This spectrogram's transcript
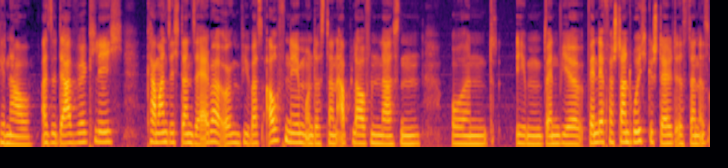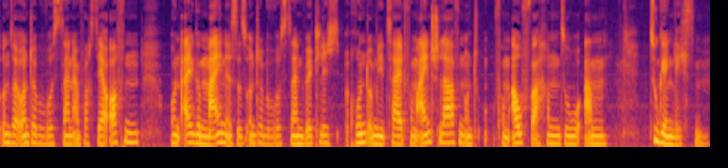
genau, also da wirklich kann man sich dann selber irgendwie was aufnehmen und das dann ablaufen lassen. Und eben, wenn wir, wenn der Verstand ruhig gestellt ist, dann ist unser Unterbewusstsein einfach sehr offen. Und allgemein ist das Unterbewusstsein wirklich rund um die Zeit vom Einschlafen und vom Aufwachen so am zugänglichsten.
